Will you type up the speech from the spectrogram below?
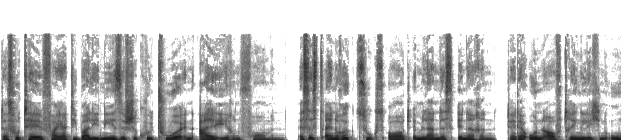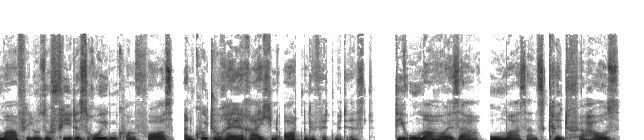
Das Hotel feiert die balinesische Kultur in all ihren Formen. Es ist ein Rückzugsort im Landesinneren, der der unaufdringlichen Uma-Philosophie des ruhigen Komforts an kulturell reichen Orten gewidmet ist. Die Uma-Häuser, Uma Sanskrit für Haus,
